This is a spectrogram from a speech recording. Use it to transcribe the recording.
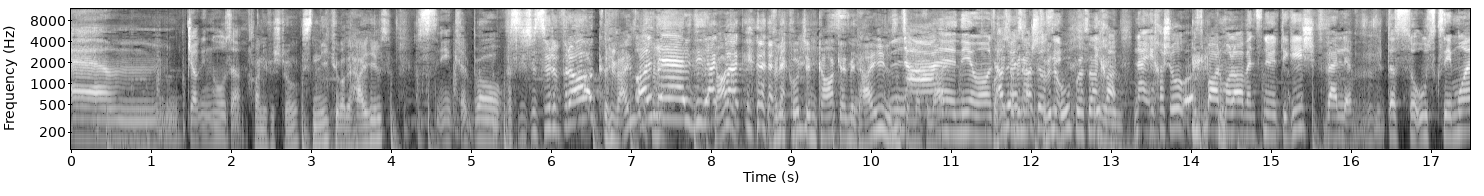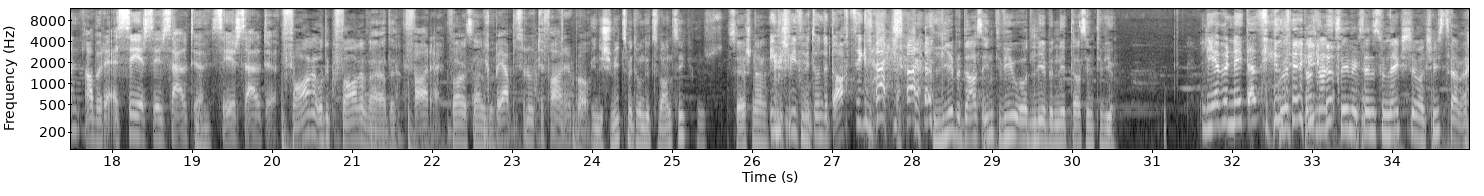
Ähm, Jogginghose. Kann ich verstehen. Sneaker oder High Heels? Sneaker, Bro. Was ist das für eine Frage? Ich weiß nicht. Alter, nicht. weg. Vielleicht kommst du im KKL mit High Heels und Nein, niemals. Also, so es kann schon sein. Ich kann, nein, ich kann schon ein paar Mal an, wenn es nötig ist, weil äh, das so aussehen muss. Aber äh, sehr, sehr selten. Mhm. Sehr selten. Fahren oder gefahren werden? Fahren. Fahren Ich selber. bin absoluter Fahrer, Bro. In der Schweiz mit 120, das ist sehr schnell. In der Schweiz mit 180, nein. Lieber das Interview oder lieber nicht das Interview? Lieber nicht das Gut, das war's gesehen. Wir sehen uns beim nächsten Mal. Tschüss zusammen.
